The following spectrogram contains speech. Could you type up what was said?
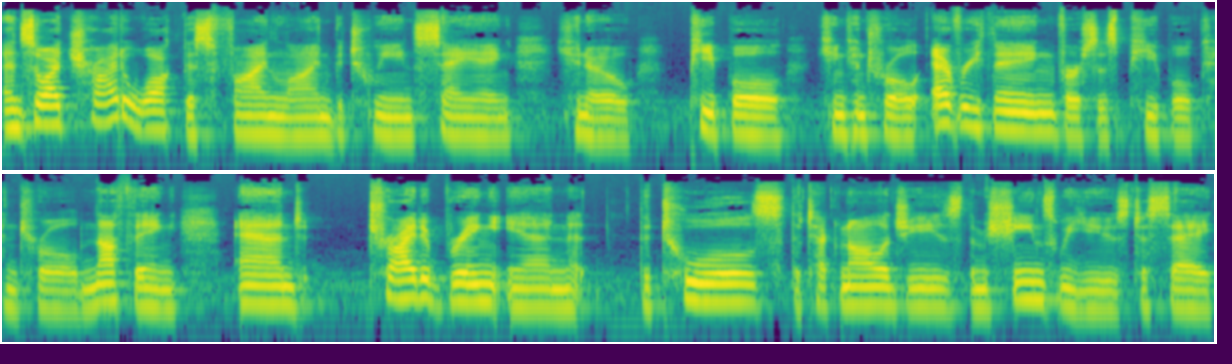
And so I try to walk this fine line between saying, you know, people can control everything versus people control nothing, and try to bring in the tools, the technologies, the machines we use to say,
